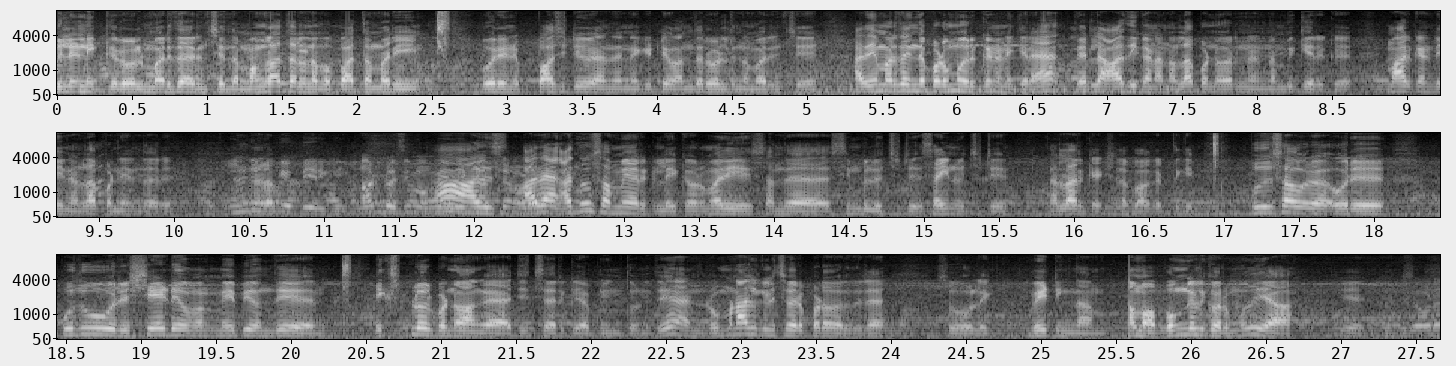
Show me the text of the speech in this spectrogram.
வில்லனிக் ரோல் மாதிரி தான் இருந்துச்சு. இந்த மங்காத்தால நம்ம பார்த்த மாதிரி ஒரு பாசிட்டிவ் அந்த நெகட்டிவ் அந்த ரோல் இந்த மாதிரி இருந்துச்சு. அதே மாதிரி தான் இந்த படமும் இருக்குன்னு நினைக்கிறேன். தெரியல ஆதிக்கான நல்லா பண்ணுவாருன்னு நம்பிக்கை இருக்குது மார்க்கண்டி நல்லா பண்ணியிருந்தாரு. ஆ அது அது அதுவும் செம்மையாக இருக்குது லைக் ஒரு மாதிரி அந்த சிம்பிள் வச்சுட்டு சைன் வச்சுட்டு நல்லா இருக்கு ஆக்சுவலாக பார்க்குறதுக்கு. புதுசாக ஒரு ஒரு புது ஒரு ஷேடு மேபி வந்து எக்ஸ்ப்ளோர் பண்ணுவாங்க அஜித் சாருக்கு அப்படின்னு தோணுது. அண்ட் ரொம்ப நாள் கழிச்சு வேறு படம் வருதுல்ல. ஸோ லைக் வெயிட்டிங் தான். ஆமாம் பொங்கலுக்கு வரும்போது யா இதோட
